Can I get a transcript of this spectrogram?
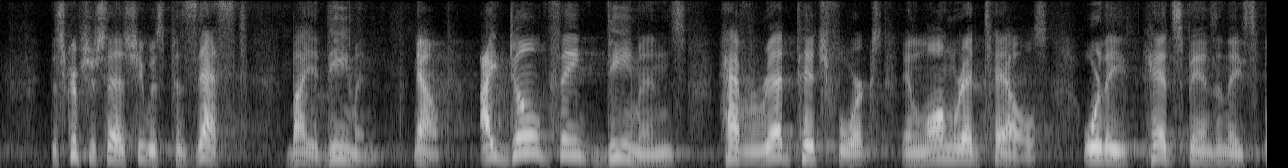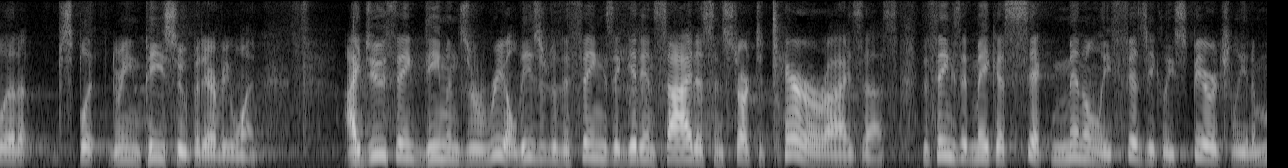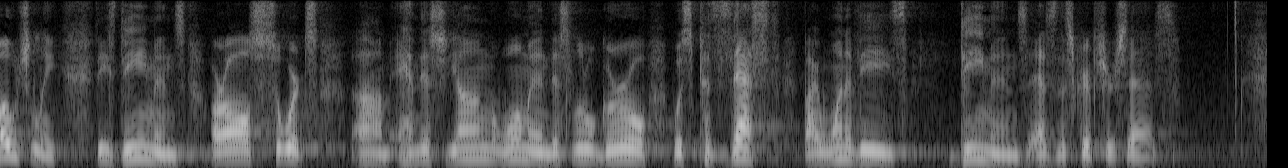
The scripture says she was possessed by a demon. Now, I don't think demons have red pitchforks and long red tails, or they head spins and they split, up, split green pea soup at everyone. I do think demons are real. These are the things that get inside us and start to terrorize us, the things that make us sick mentally, physically, spiritually, and emotionally. These demons are all sorts. Um, and this young woman, this little girl, was possessed by one of these demons, as the scripture says.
